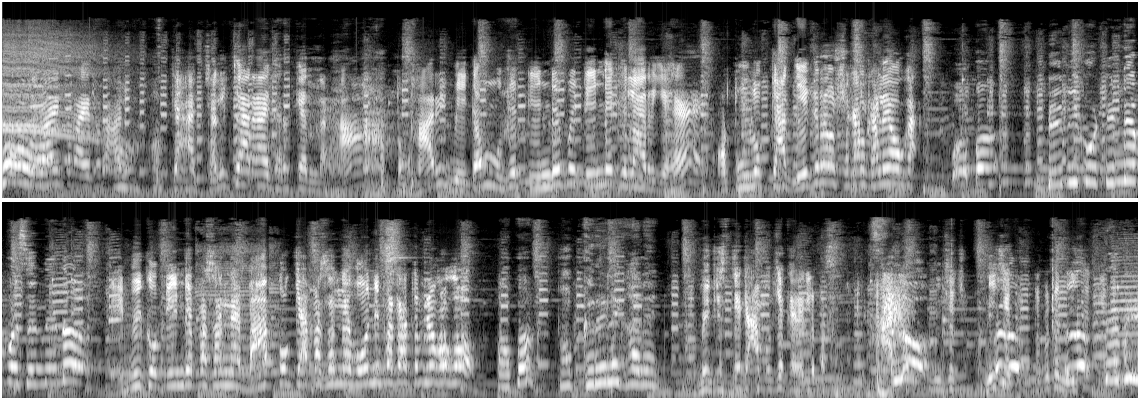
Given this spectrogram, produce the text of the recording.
Right right right. क्या चल क्या रहा है घर के अंदर हाँ? तुम्हारी बेगम मुझे टिंडे पे टिंडे खिला रही है और तुम लोग क्या देख रहे हो शक्ल खड़े होगा पापा बेबी को टिंडे पसंद है ना? बेबी को टिंडे पसंद है बाप को क्या पसंद है वो नहीं पता तुम लोगों को। पापा तो आप करेले खा रहे मैं किसने कहा मुझे करेले पसंद है? हेलो! नीचे नीचे। बेबी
